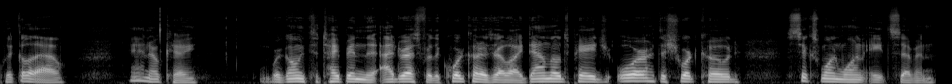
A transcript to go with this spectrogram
Click allow and OK. We're going to type in the address for the Cord Cutters LI downloads page or the short code 61187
